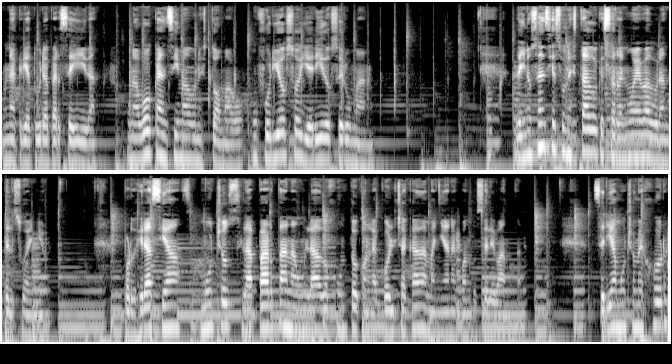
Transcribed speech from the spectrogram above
una criatura perseguida, una boca encima de un estómago, un furioso y herido ser humano. La inocencia es un estado que se renueva durante el sueño. Por desgracia, muchos la apartan a un lado junto con la colcha cada mañana cuando se levantan. Sería mucho mejor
